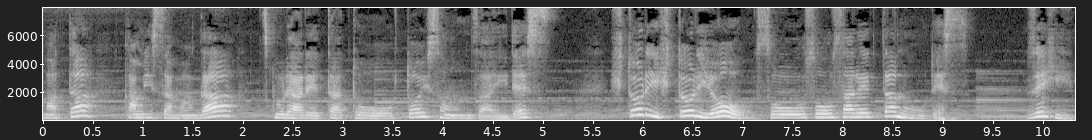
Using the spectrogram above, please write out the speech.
また神様が作られた尊い存在です。一人一人を想像されたのです。ぜひ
